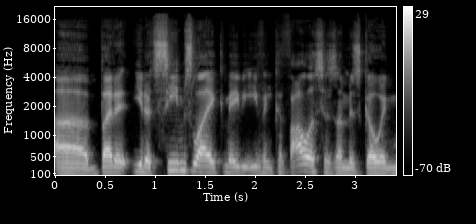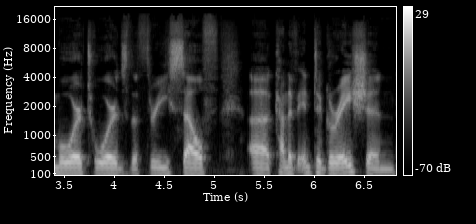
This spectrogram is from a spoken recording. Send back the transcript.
Uh, but it you know it seems like maybe even Catholicism is going more towards the three self uh, kind of integration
